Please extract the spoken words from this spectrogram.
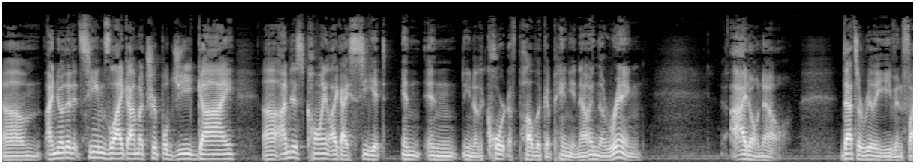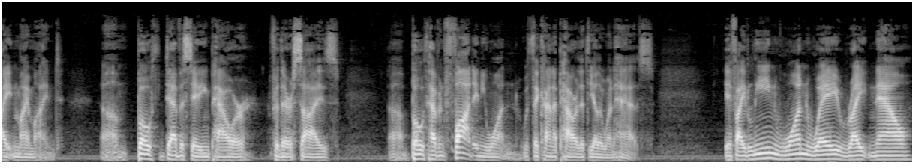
Um, I know that it seems like I'm a Triple G guy. Uh, I'm just calling it like I see it in in you know the court of public opinion. Now in the ring, I don't know. That's a really even fight in my mind. Um, both devastating power for their size. Uh, both haven't fought anyone with the kind of power that the other one has. If I lean one way right now,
